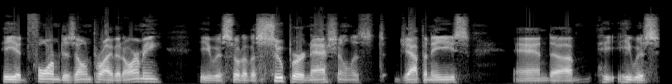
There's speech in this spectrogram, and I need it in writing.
He had formed his own private army. He was sort of a super nationalist Japanese, and uh, he he was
